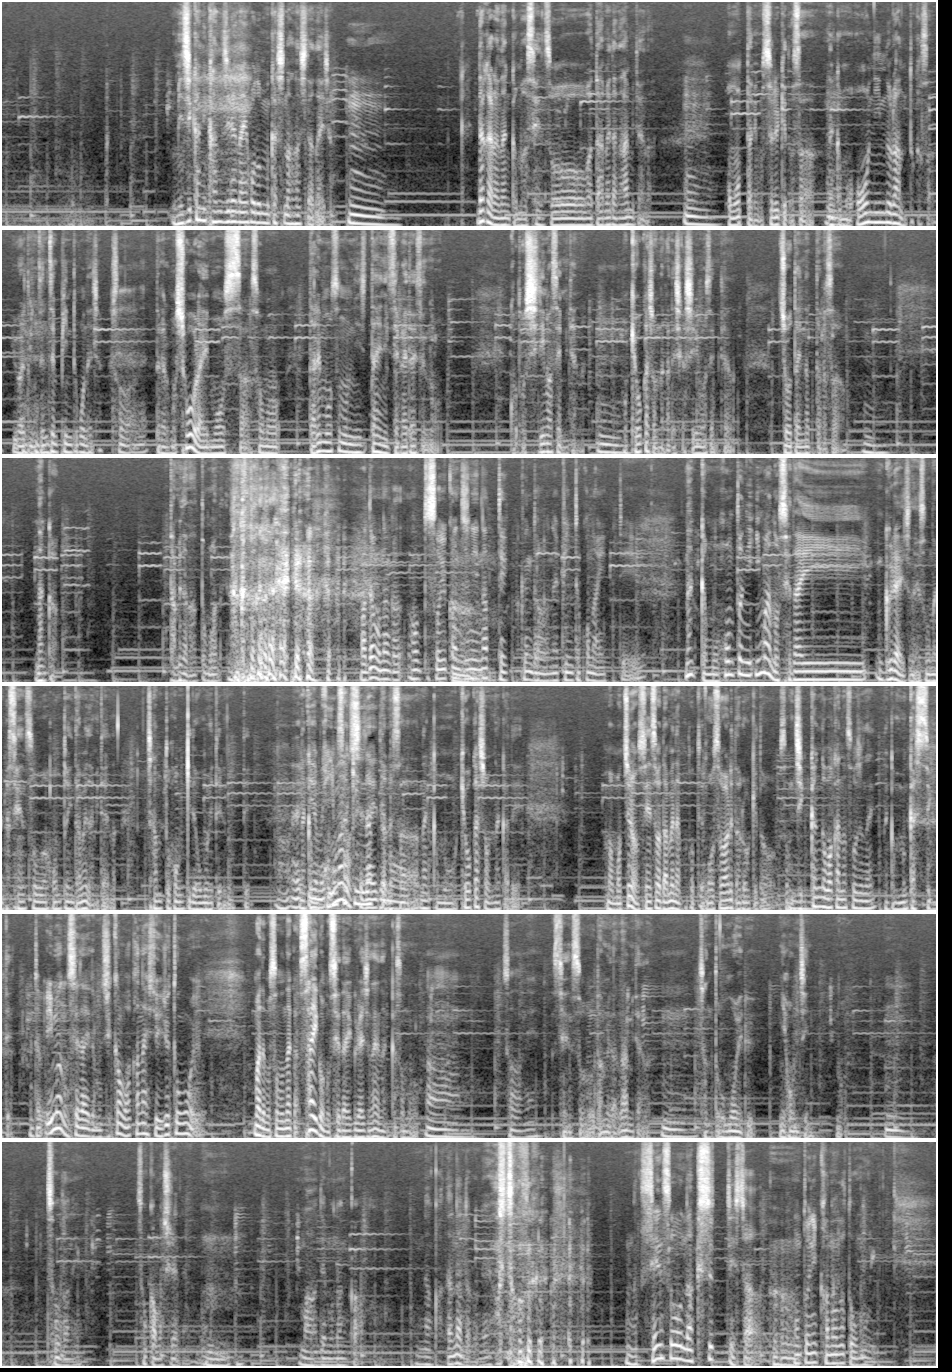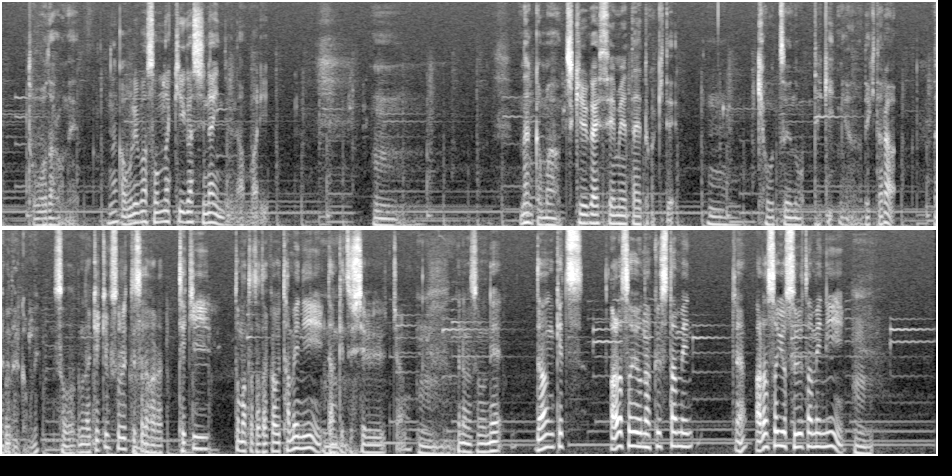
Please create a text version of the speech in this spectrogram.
身近に感じれないほど昔の話ではないじゃん。うん。だからなんかまあ戦争はダメだなみたいな。うん思ったりもするけどさ、うん。なんかもう応仁の乱とかさ言われても全然ピンとこないじゃん。そうだね。だからもう将来もしさその誰もその二第二次世界大戦のことを知りませんみたいな。うん。もう教科書の中でしか知りませんみたいな状態になったらさうん。なんかダメだなと思わない？まあでもなんかほんとそういう感じになっていくんだろうね、ピンとこないっていうなんかもう本当に今の世代ぐらいじゃないそのなんか戦争は本当にダメだみたいなちゃんと本気で思えてるのって。えなんかもうこの今の先にな世代でも。ったらさなんかもう教科書の中でまあもちろん戦争はダメなことって教わるだろうけどその実感が湧かなそうじゃない？なんか昔すぎて。今の世代でも実感湧かない人いると思うよ。まあでもそのなんか最後の世代ぐらいじゃない？なんかそのうんそうだね。戦争ダメだなみたいなうん。ちゃんと思える日本人の。うん。そうだね。そうかもしれない。ね、うん。まあでもなんかなんか何なんだろうね。戦争をなくすってさ本当に可能だと思うどうだろうね。なんか俺はそんな気がしないんだよねあんまり。うん。なんかまあ地球外生命体とか来てうん。共通の敵みたいなのができたらなんかなるかもね。そう。でもだから結局それってさだから敵とまた戦うために団結してるじゃん、うん。でなんかそのね団結争いをなくすためじゃん？争いをするためにうん。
